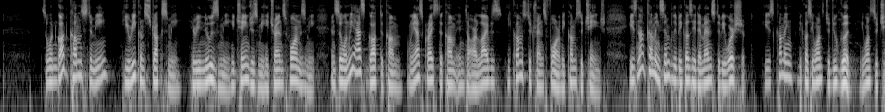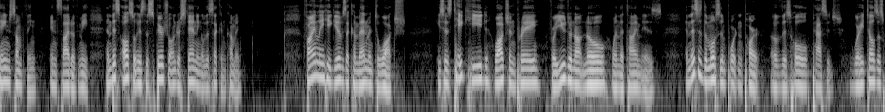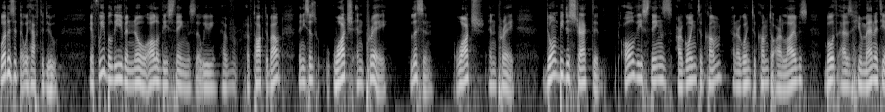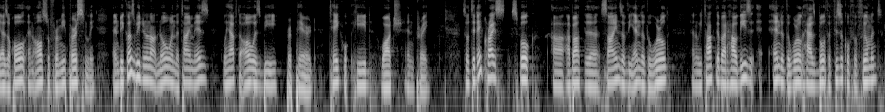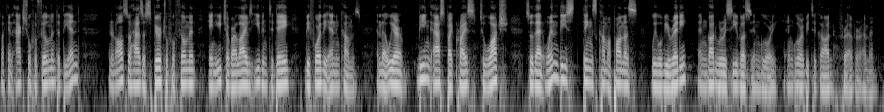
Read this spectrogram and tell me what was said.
So when God comes to me, he reconstructs me, he renews me, he changes me, he transforms me. And so when we ask God to come, when we ask Christ to come into our lives, he comes to transform, he comes to change. He's not coming simply because he demands to be worshipped. He is coming because he wants to do good. He wants to change something inside of me. And this also is the spiritual understanding of the second coming. Finally, he gives a commandment to watch. He says, Take heed, watch and pray, for you do not know when the time is. And this is the most important part of this whole passage, where he tells us what is it that we have to do. If we believe and know all of these things that we have, have talked about, then he says, Watch and pray. Listen, watch and pray. Don't be distracted all these things are going to come and are going to come to our lives, both as humanity as a whole and also for me personally. And because we do not know when the time is, we have to always be prepared. Take heed, watch, and pray. So today Christ spoke uh, about the signs of the end of the world, and we talked about how these end of the world has both a physical fulfillment, like an actual fulfillment at the end, and it also has a spiritual fulfillment in each of our lives, even today, before the end comes. And that we are being asked by Christ to watch so that when these things come upon us, we will be ready and God will receive us in glory. And glory be to God forever. Amen.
